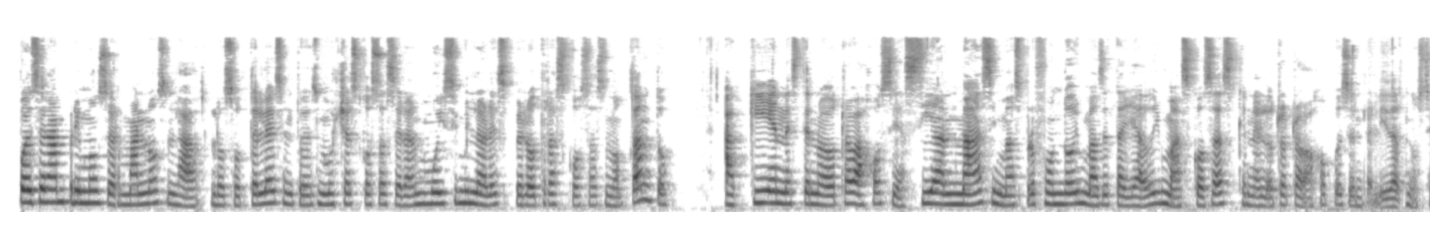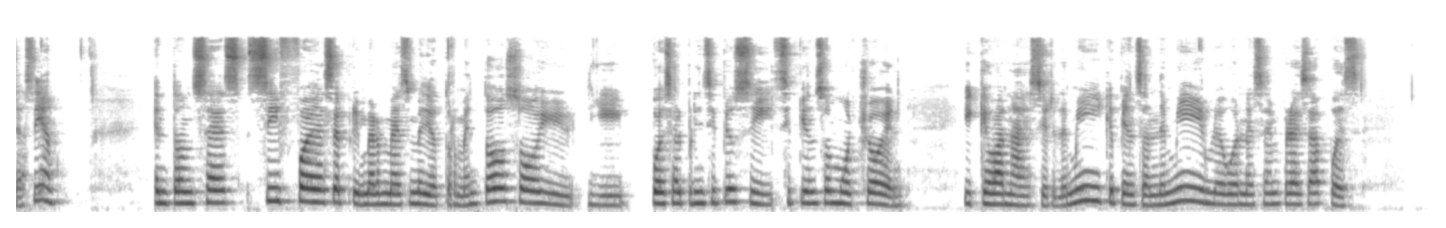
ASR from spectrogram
pues eran primos hermanos los hoteles, entonces muchas cosas eran muy similares, pero otras cosas no tanto. Aquí en este nuevo trabajo se hacían más y más profundo y más detallado y más cosas que en el otro trabajo pues en realidad no se hacían. Entonces sí fue ese primer mes medio tormentoso y, pues al principio sí, sí pienso mucho en y qué van a decir de mí, qué piensan de mí. Y luego en esa empresa pues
